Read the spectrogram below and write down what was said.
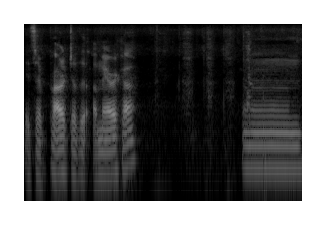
It's a product of America. Um,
